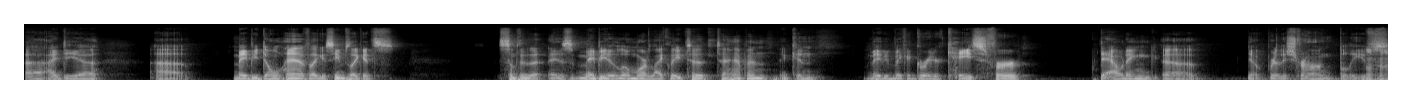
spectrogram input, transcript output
uh, idea uh, maybe don't have. Like it seems like it's something that is maybe a little more likely to to happen. It can maybe make a greater case for doubting, uh, you know, really strong beliefs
